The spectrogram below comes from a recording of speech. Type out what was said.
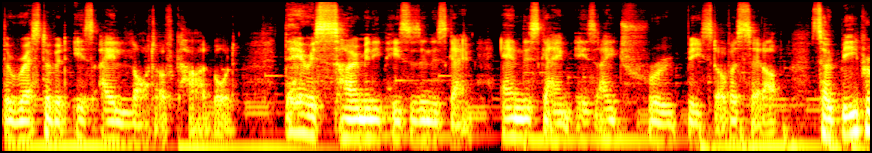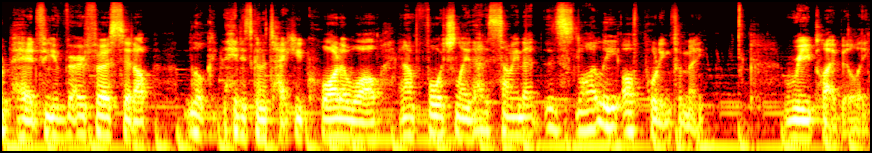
the rest of it is a lot of cardboard. There is so many pieces in this game and this game is a true beast of a setup. So be prepared for your very first setup. Look, it is going to take you quite a while and unfortunately that is something that is slightly off-putting for me. Replayability,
